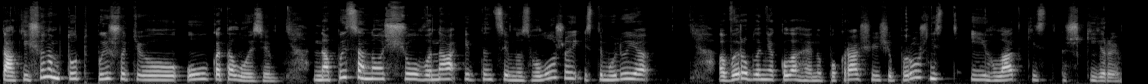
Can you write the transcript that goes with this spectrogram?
Так, і що нам тут пишуть у каталозі? Написано, що вона інтенсивно зволожує і стимулює вироблення колагену, покращуючи порожність і гладкість шкіри.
